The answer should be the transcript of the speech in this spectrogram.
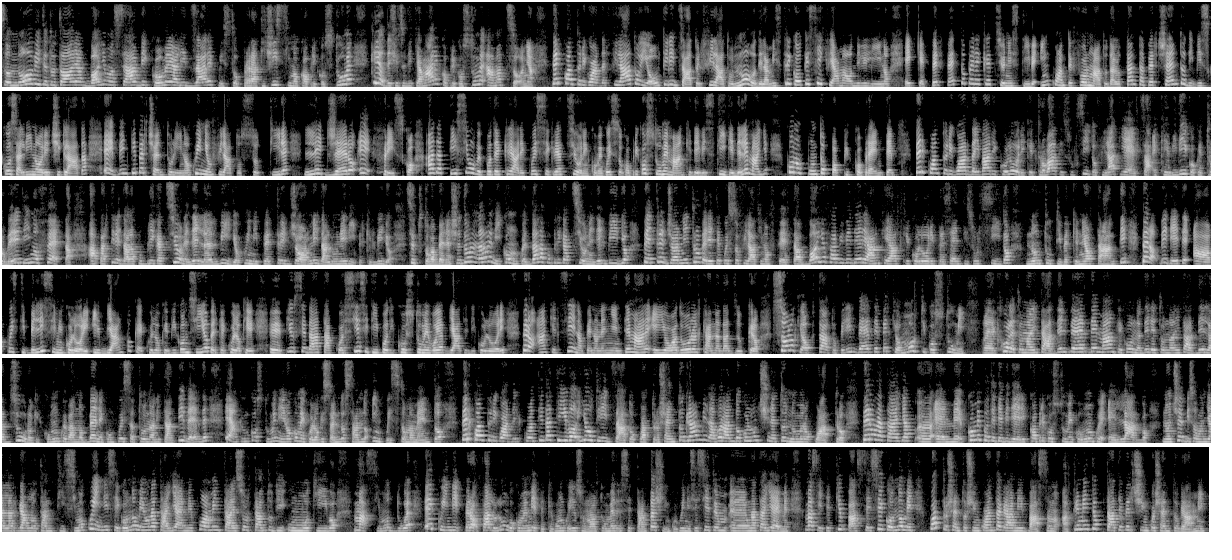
questo nuovo video tutorial voglio mostrarvi come realizzare questo praticissimo copricostume che io ho deciso di chiamare copricostume Amazzonia. Per quanto riguarda il filato io ho utilizzato il filato nuovo della Mistrico che si chiama Onililino e che è perfetto per le creazioni estive in quanto è formato dall'80% di viscosa lino riciclata e 20% lino, quindi un filato sottile, leggero e fresco, adattissimo per poter creare queste creazioni come questo copricostume ma anche dei vestiti e delle maglie con un punto un po' più coprente. Per quanto riguarda i vari colori che trovate sul sito filati Elsa e che vi dico che troverete in offerta a partire dalla pubblicazione del video quindi per tre giorni da lunedì perché il video se tutto va bene esce da lunedì comunque dalla pubblicazione del video per tre giorni troverete questo filato in offerta. Voglio farvi vedere anche altri colori presenti sul sito non tutti perché ne ho tanti però vedete ha ah, questi bellissimi colori. Il bianco che è quello che vi consiglio perché è quello che eh, più si adatta a qualsiasi tipo di costume voi abbiate di colori però anche il senape non è niente male e io adoro il canna da zucchero. Solo che ho optato per il verde perché ho molti costumi eh, con le tonalità del verde ma anche con delle tonalità dell'azzurro che comunque vanno bene con questa tonalità di verde e anche un costume nero come quello che sto indossando in questo momento. Per quanto riguarda il quantitativo io ho utilizzato 400 grammi lavorando con l'uncinetto numero 4 per una taglia eh, M. Come potete vedere il copricostume comunque è largo non c'è bisogno di allargarlo tantissimo. Quindi secondo me una taglia M può aumentare soltanto di un motivo massimo due e quindi però farlo lungo come me perché comunque io sono alto 1,75 m quindi se siete eh, una taglia M ma siete più basse secondo me 450 grammi bastano altrimenti optate per 500 grammi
